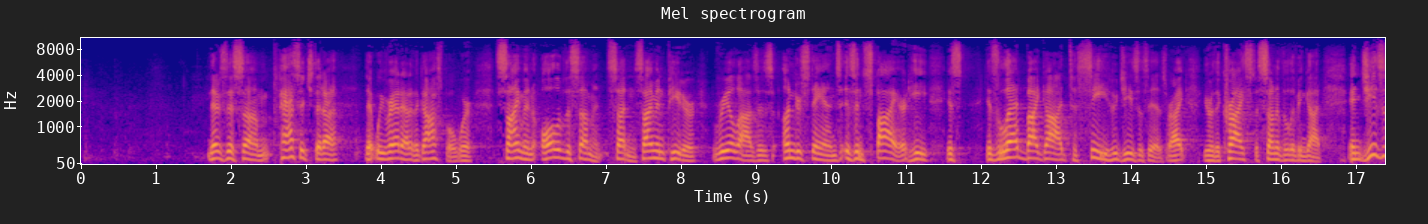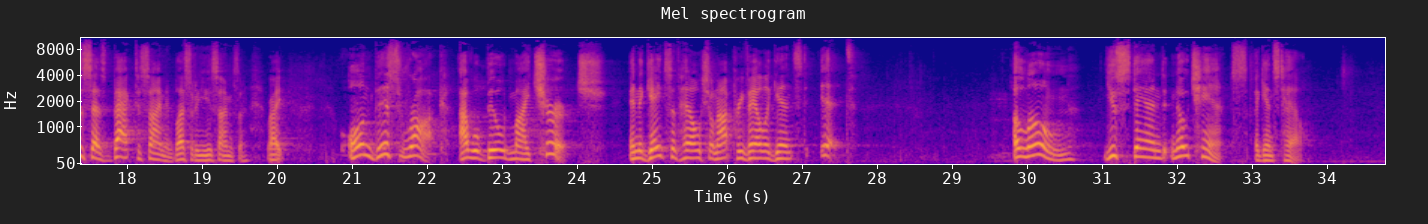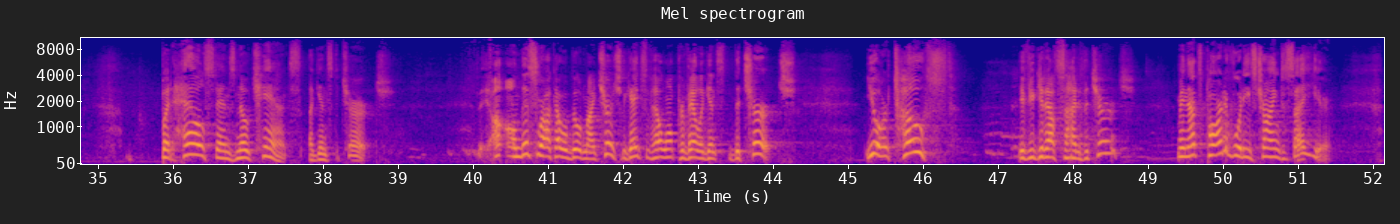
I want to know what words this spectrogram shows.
There's this um, passage that I that we read out of the gospel where Simon, all of the sudden, Simon Peter realizes, understands, is inspired. He is, is led by God to see who Jesus is, right? You're the Christ, the Son of the living God. And Jesus says back to Simon, Blessed are you, Simon, right? On this rock I will build my church, and the gates of hell shall not prevail against it. Alone, you stand no chance against hell. But hell stands no chance against the church. On this rock I will build my church. The gates of hell won't prevail against the church. You are toast if you get outside of the church. I mean, that's part of what he's trying to say here.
